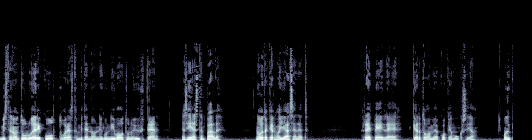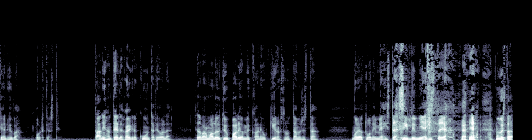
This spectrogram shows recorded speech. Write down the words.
mistä ne on tullut eri kulttuureista, miten ne on niin nivoutunut yhteen. Ja siihen sitten päälle noita kerhon jäsenet repeilee, kertoo omia kokemuksia. Oikein hyvä podcasti. Tämä on ihan teille kaikille kuuntelijoille. Sieltä varmaan löytyy paljon, mikä on niin kiinnostunut tämmöisestä nojatuolimiehistä ja sillimiehistä ja muista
